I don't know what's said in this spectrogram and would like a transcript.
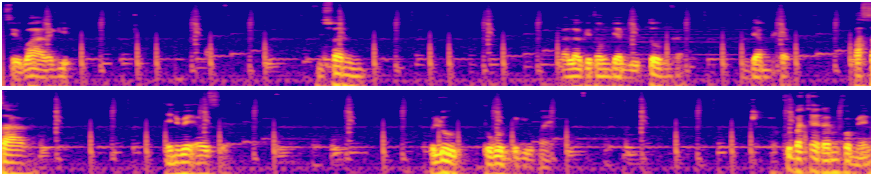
Sewa lagi. This one kalau kita diam di Tom kan diam dekat pasar anywhere else perlu turun pergi rumah aku baca dalam komen.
